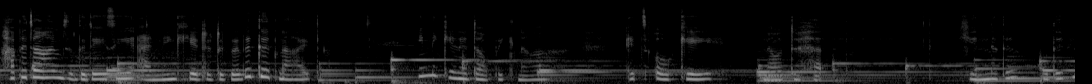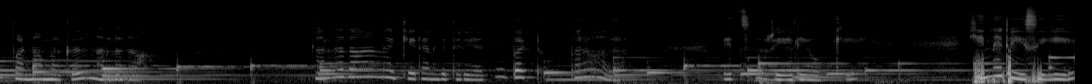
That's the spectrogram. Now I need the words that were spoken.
ஹாப்பி டைம்ஸ் இது டேசி அண்ட் நீங்கள் கேட்டுட்ருக்கிறது குட் நைட் இன்றைக்கி என்ன டாபிக்னா it's okay not to help என்னது? உதவி பண்ணாமல் இருக்கிறது நல்லதா? நல்லதான்னு கேட்டால் எனக்கு தெரியாது பட் பரவாயில்ல. இட்ஸ் ரியலி ஓகே என்ன டேசி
